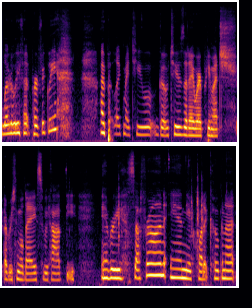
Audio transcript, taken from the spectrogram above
Literally fit perfectly. I put like my two go-tos that I wear pretty much every single day. So we have the Ambery Saffron and the Aquatic Coconut.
